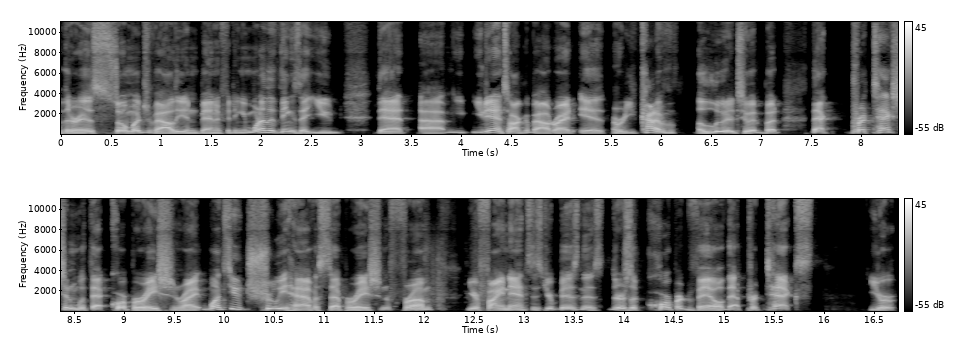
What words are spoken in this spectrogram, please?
there is so much value in benefiting. And one of the things that you that um, you, you didn't talk about, right, is or you kind of alluded to it, but that protection with that corporation, right? Once you truly have a separation from your finances, your business, there's a corporate veil that protects your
